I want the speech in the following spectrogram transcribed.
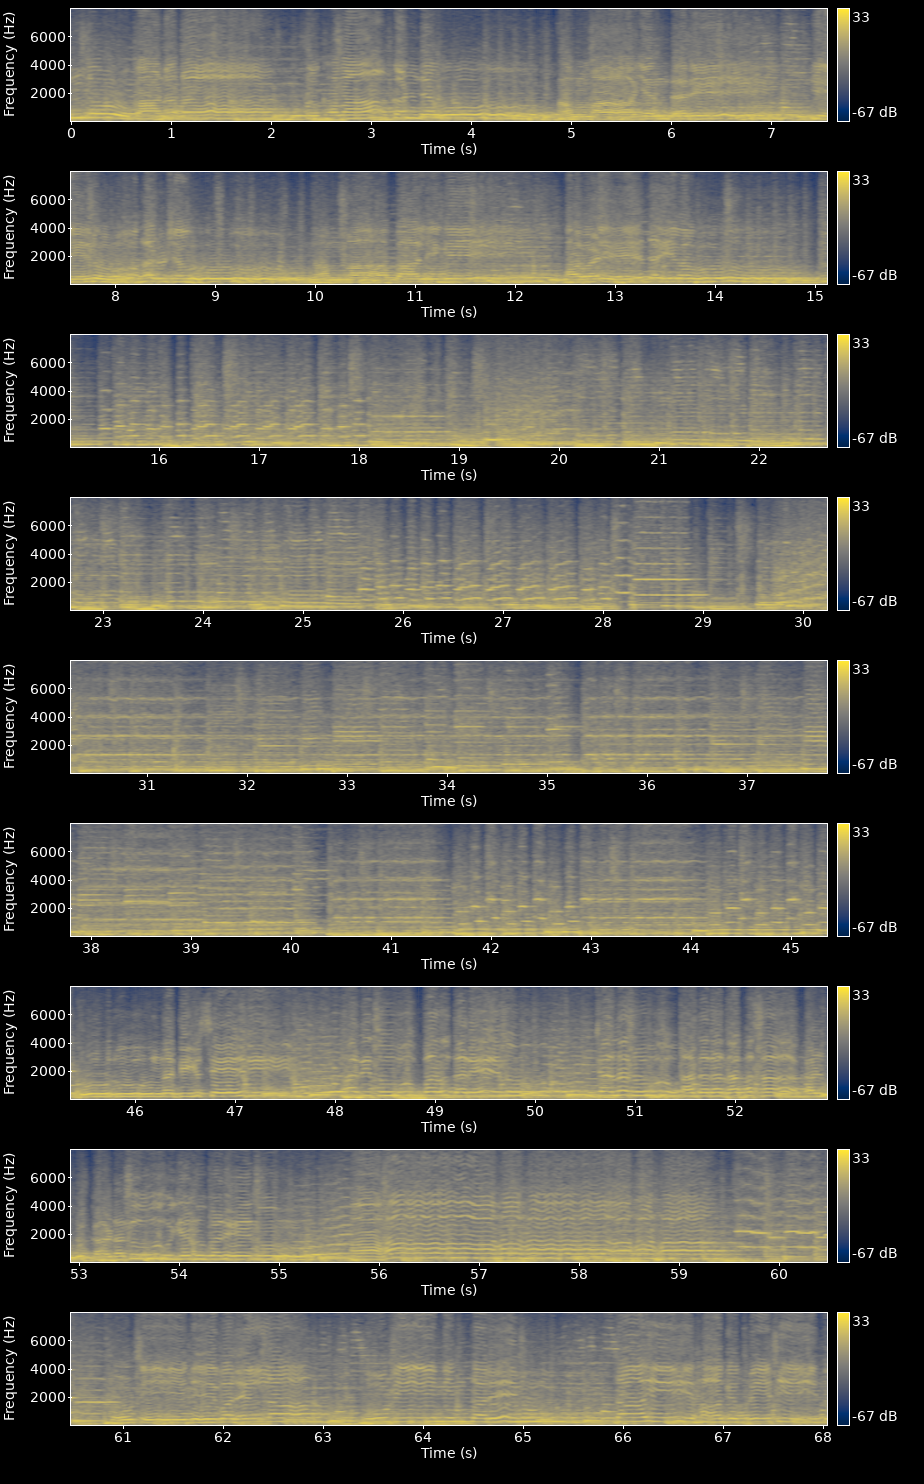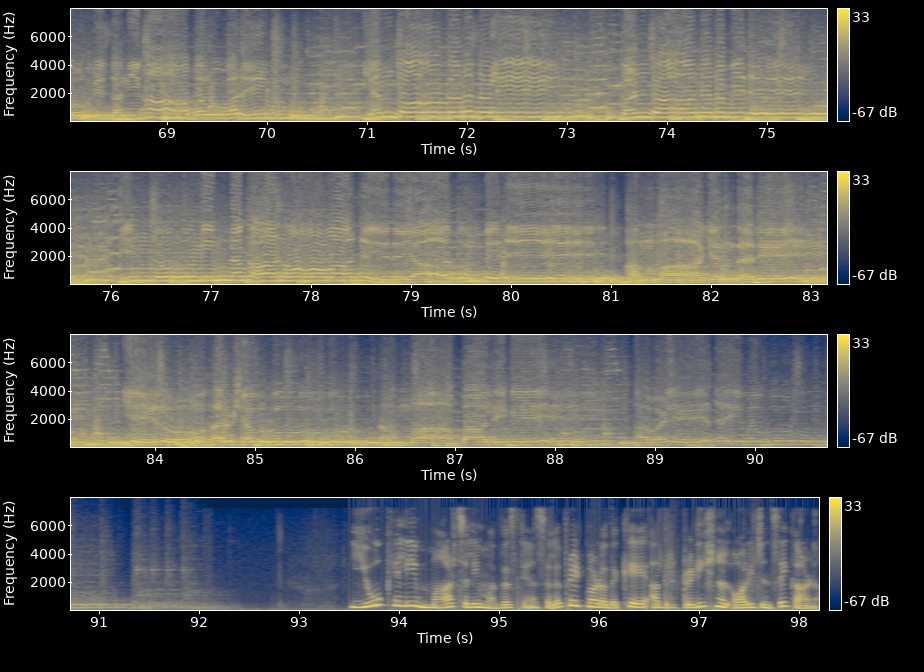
ಎಂದು ಕಾಣದ ಸುಖವ ಕಂಡೆವು. ಅಮ್ಮ ಎಂದರೆ ಏನೋ ಹರ್ಷವು? ಸೇರಿ ಹರಿದು ಬಂದರೇನು ಜನರು ಅದರ ರಭಸ ಕಂಡು ಕಡಲು ಎನ್ನುವರೇನು? ಆಹಾ. ಕೋಟಿ ದೇವರೆಲ್ಲ ಕೂಡಿ ನಿಂತರೇನು? ತಾಯಿ ಹಾಗೆ ಪ್ರೀತಿ ಮಾರ್ಚಲ್ಲಿ ಮದರ್ಸ್ ಡೇನ ಸೆಲೆಬ್ರೇಟ್ ಮಾಡೋದಕ್ಕೆ ಅದರ ಟ್ರೆಡಿಷನಲ್ ಆರಿಜಿನ್ಸೇ ಕಾರಣ.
